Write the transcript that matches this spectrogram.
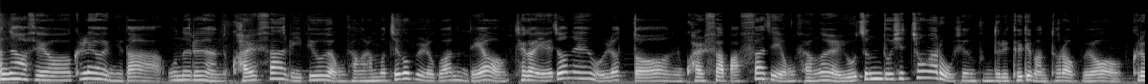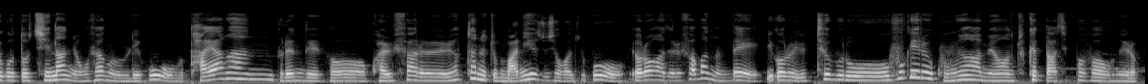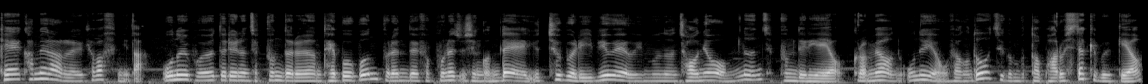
안녕하세요. 클레어입니다. 오늘은 괄사 리뷰 영상을 한번 찍어보려고 하는데요. 제가 예전에 올렸던 괄사 마사지 영상을 요즘도 시청하러 오시는 분들이 되게 많더라고요. 그리고 또 지난 영상을 올리고 다양한 브랜드에서 괄사를 협찬을 좀 많이 해주셔가지고 여러 가지를 써봤는데 이거를 유튜브로 후기를 공유하면 좋겠다 싶어서 오늘 이렇게 카메라를 켜봤습니다. 오늘 보여드리는 제품들은 대부분 브랜드에서 보내주신 건데 유튜브 리뷰의 의무는 전혀 없는 제품들이에요. 그러면 오늘 영상도 지금부터 바로 시작해 볼게요.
